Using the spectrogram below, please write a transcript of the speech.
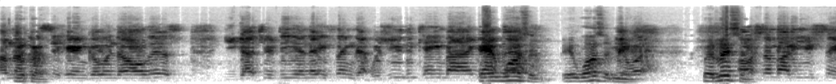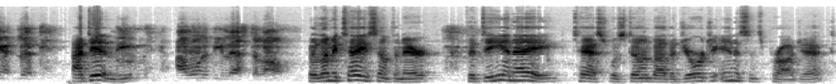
I'm not okay. going to sit here and go into all this. You got your DNA thing. That was you that came by and got It wasn't. It wasn't me. It was, but listen. Or somebody you sent. Look. I didn't. I want to be left alone. But let me tell you something, Eric. The DNA test was done by the Georgia Innocence Project,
